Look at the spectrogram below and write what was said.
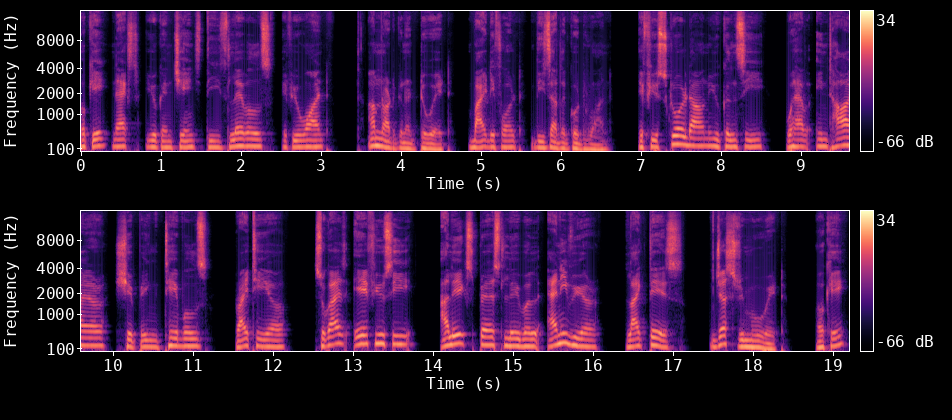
Okay. Next, you can change these levels if you want. I'm not going to do it. By default, these are the good one. If you scroll down, you can see we have entire shipping tables right here. So guys, if you see AliExpress label anywhere like this, just remove it. Okay.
